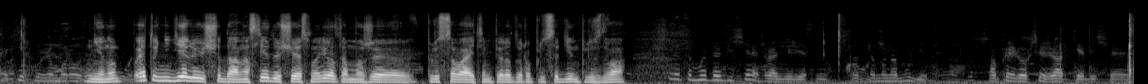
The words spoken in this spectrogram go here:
таких уже морозов. Не, ну эту неделю еще, да, на следующую я смотрел, там уже плюсовая температура, плюс один, плюс два. Это это обещают раннюю весну. Там она будет? Апрель вообще жаркий обещают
